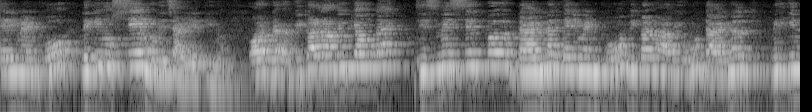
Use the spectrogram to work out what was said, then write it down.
एलिमेंट हो, लेकिन वो सेम होने चाहिए तीनों। और विकर्ण आव्यूह क्या होता है? जिसमें सिर्फ़ डायगनल एलिमेंट हो, विकर्ण आव्यूह हो डायगोनल में इन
